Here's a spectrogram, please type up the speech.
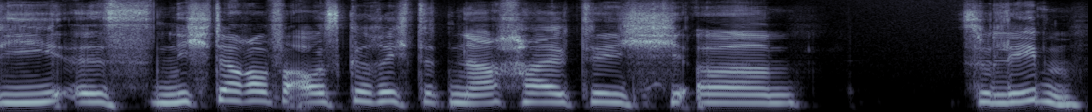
die ist nicht darauf ausgerichtet, nachhaltig ähm, zu leben.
